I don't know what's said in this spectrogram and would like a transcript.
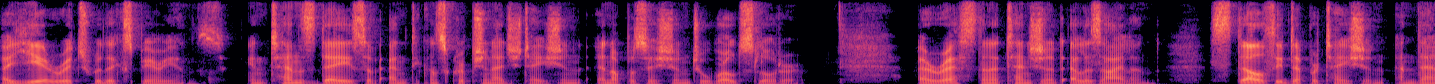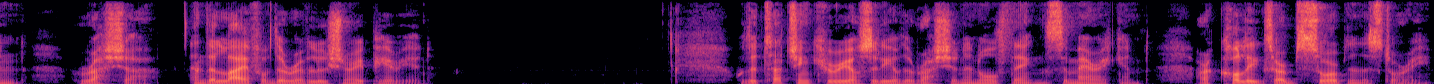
A year rich with experience, intense days of anti conscription agitation and opposition to world slaughter, arrest and attention at Ellis Island, stealthy deportation, and then Russia and the life of the revolutionary period. With a touching curiosity of the Russian in all things American, our colleagues are absorbed in the story.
